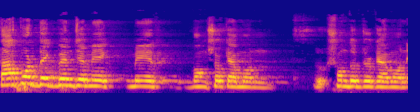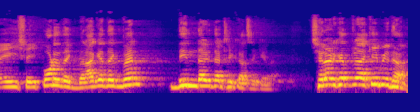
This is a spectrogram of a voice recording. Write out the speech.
তারপর দেখবেন যে মেয়ে মেয়ের বংশ কেমন, সৌন্দর্য কেমন, এই সেই পরে দেখবেন। আগে দেখবেন দিন দাড়িটা ঠিক আছে কিনা। ছেলের ক্ষেত্রে একই বিধান।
